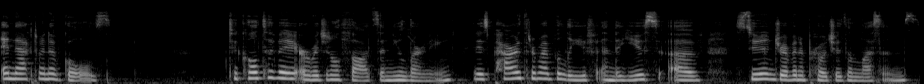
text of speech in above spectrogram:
Enactment of goals. To cultivate original thoughts and new learning, it is powered through my belief in the use of student driven approaches and lessons.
